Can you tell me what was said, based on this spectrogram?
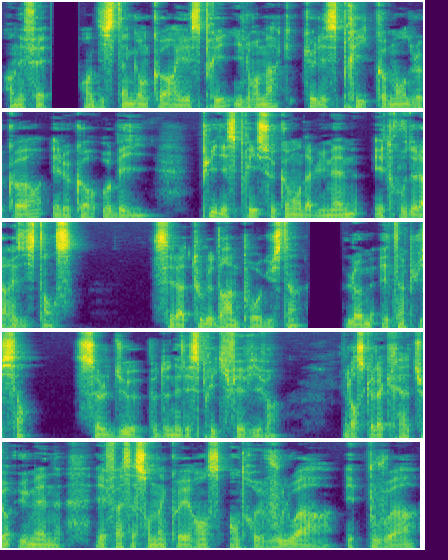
En effet, en distinguant corps et esprit, il remarque que l'esprit commande le corps et le corps obéit, puis l'esprit se commande à lui-même et trouve de la résistance. C'est là tout le drame pour Augustin. L'homme est impuissant. Seul Dieu peut donner l'esprit qui fait vivre. Lorsque la créature humaine est face à son incohérence entre vouloir et pouvoir,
